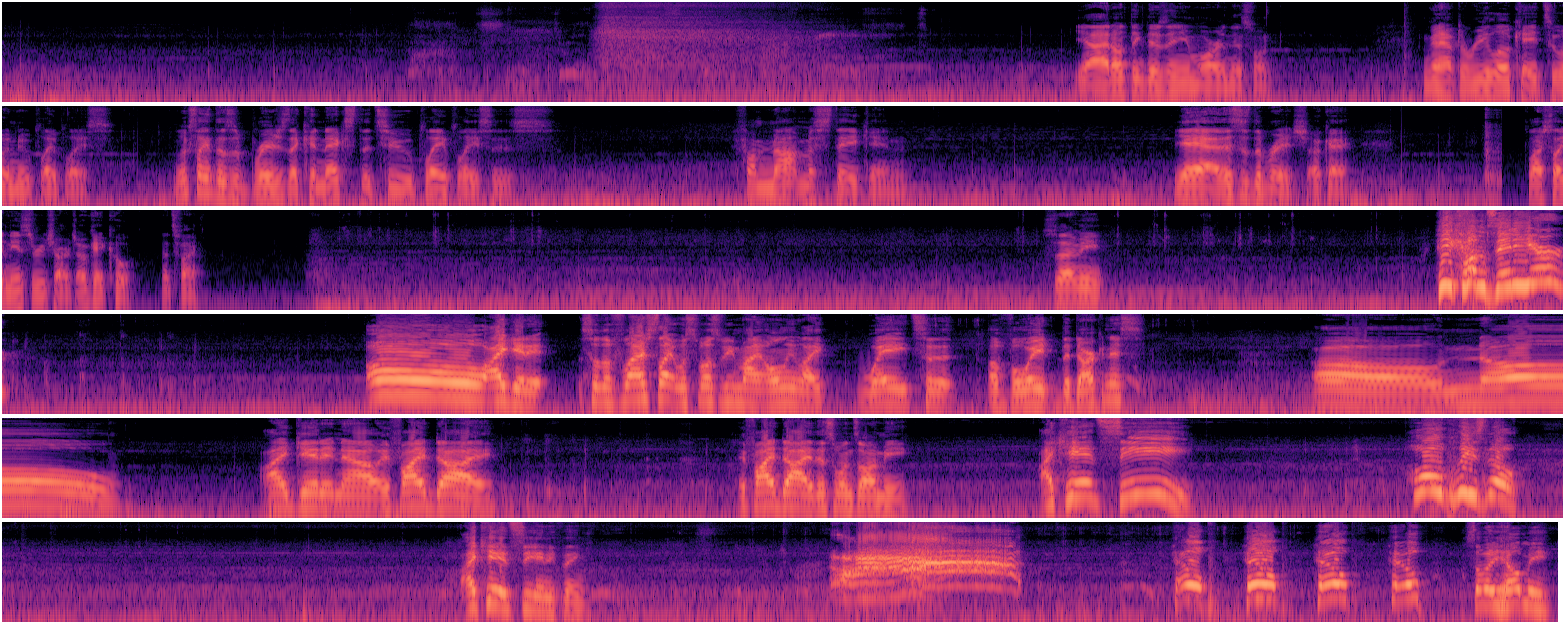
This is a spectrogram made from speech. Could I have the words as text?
Yeah, I don't think there's any more in this one. I'm gonna have to relocate to a new play place. Looks like there's a bridge that connects the two play places. If I'm not mistaken. Yeah, this is the bridge. Okay. Flashlight needs to recharge. Okay, cool. That's fine. So that mean he comes in here? Oh, I get it. So the flashlight was supposed to be my only like way to avoid the darkness? Oh no. I get it now. If I die, if I die, this one's on me. I can't see. Oh, please no. I can't see anything. Ah! Help! Help! Help! Help! Somebody help me.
